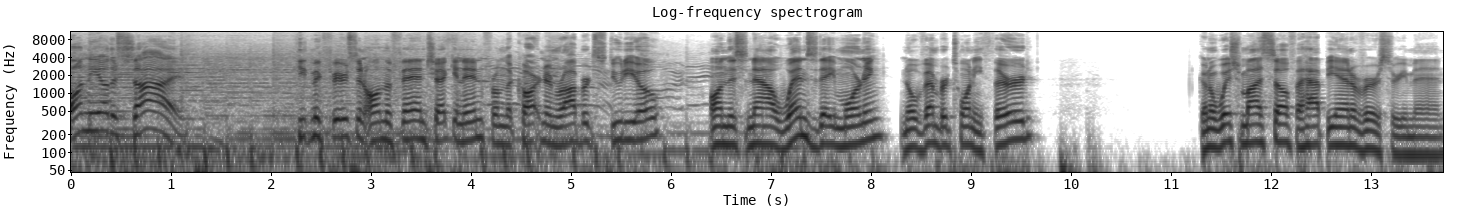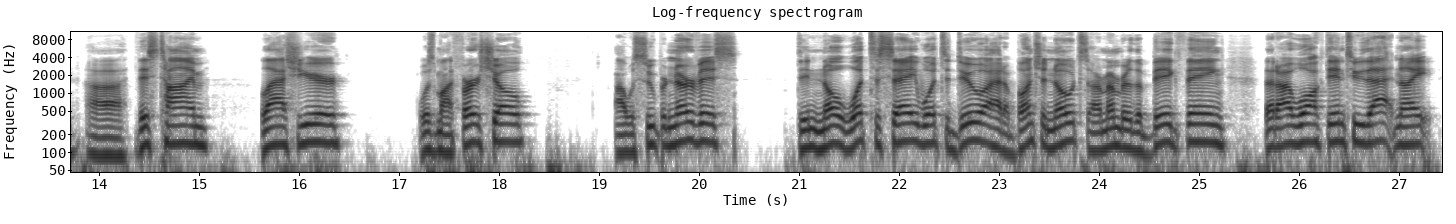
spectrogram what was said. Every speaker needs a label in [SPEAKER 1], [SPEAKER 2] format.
[SPEAKER 1] On the other side, Keith McPherson on the fan checking in from the Carton and Roberts studio on this now Wednesday morning, November 23rd. Gonna wish myself a happy anniversary, man. Uh, this time last year was my first show. I was super nervous, didn't know what to say, what to do. I had a bunch of notes. I remember the big thing that I walked into that night.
